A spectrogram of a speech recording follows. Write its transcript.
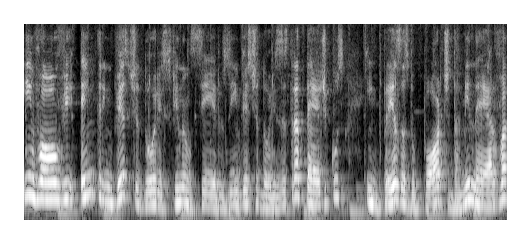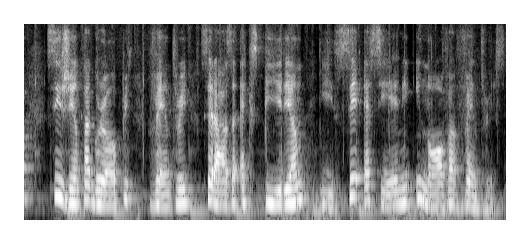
envolve entre investidores financeiros e investidores estratégicos, empresas do porte da Minerva, Sigenta Group, Venture, Serasa Experian e CSN Inova Ventures.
